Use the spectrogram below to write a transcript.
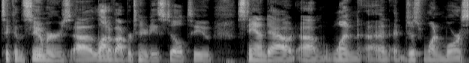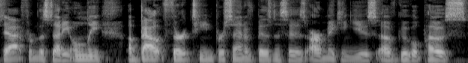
to consumers. Uh, a lot of opportunities still to stand out. Um, one, uh, just one more stat from the study: only about 13% of businesses are making use of Google Posts,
